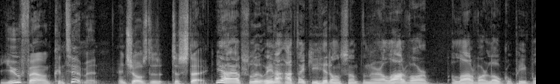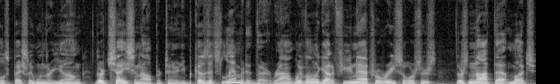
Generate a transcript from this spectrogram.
you found contentment and chose to, to stay. Yeah, absolutely. And I, I, think you hit on something there. A lot of our a lot of our local people, especially when they're young, they're chasing opportunity because it's limited there, right? We've only got a few natural resources. There's not that much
